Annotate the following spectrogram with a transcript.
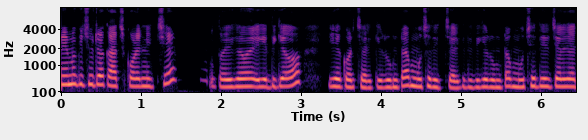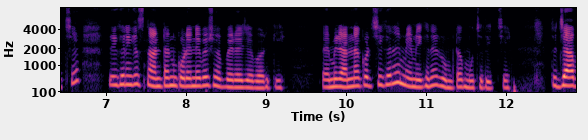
মেমও কিছুটা কাজ করে নিচ্ছে। তো এদিকে এদিকেও ইয়ে করছে আর কি, রুমটা মুছে দিচ্ছে আর কি, দিদিকে রুমটা মুছে দিয়ে চলে যাচ্ছে। তো এখানে গিয়ে স্নান টান করে নেবে, সব বেরোয় যাবে আর কি। তাই আমি রান্না করছি এখানে ম্যাম এখানে রুমটা মুছে দিচ্ছে। তো যাব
